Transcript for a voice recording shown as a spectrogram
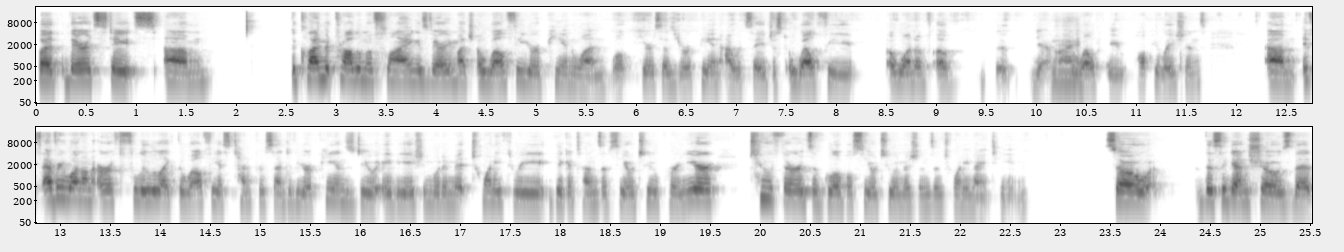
But there it states um, the climate problem of flying is very much a wealthy European one. Well, here it says European. I would say just a wealthy, a one of of uh, yeah, right. wealthy populations. Um, if everyone on Earth flew like the wealthiest 10% of Europeans do, aviation would emit 23 gigatons of CO2 per year, two thirds of global CO2 emissions in 2019. So this again shows that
